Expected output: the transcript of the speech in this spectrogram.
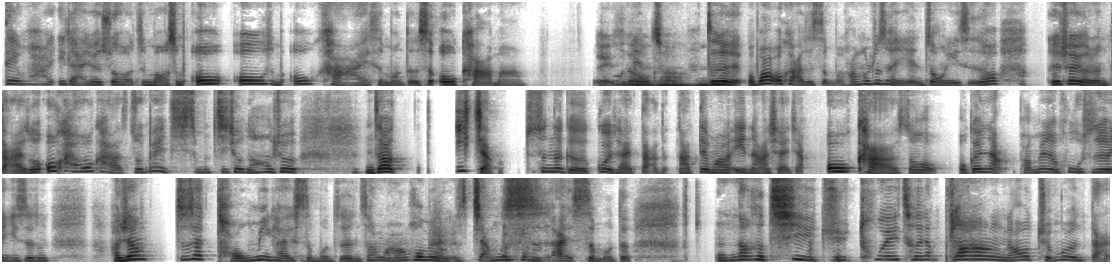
电话一来就说什么什么欧欧什么欧卡还是什么的，是欧卡吗？对，对，我不知道欧卡是什么，然后就是很严重的意思。然后就有人打来说欧卡欧卡准备什么急救，然后就你知道一讲就是那个柜台打的拿电话一拿起来讲欧卡的时候，我跟你讲旁边的护士跟医生好像就是在逃命还是什么的，你知道吗？然后后面有僵尸还是什么的，那个器具推车这样砰，然后全部人打。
